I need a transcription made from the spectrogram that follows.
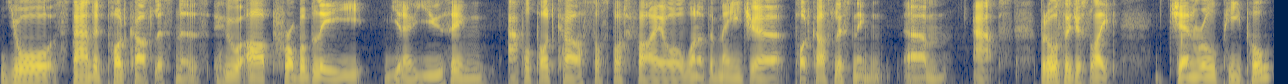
your standard podcast listeners who are probably, you know, using Apple Podcasts or Spotify or one of the major podcast listening um, apps, but also just like general people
